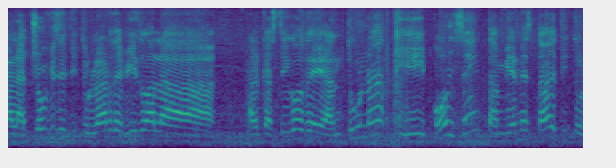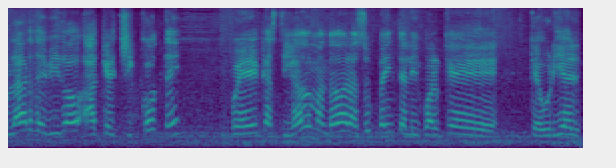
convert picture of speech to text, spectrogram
a la Chofis de titular debido a la, al castigo de Antuna y Ponce también estaba de titular debido a que el Chicote fue castigado, mandado a la sub-20 al igual que, que Uriel.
